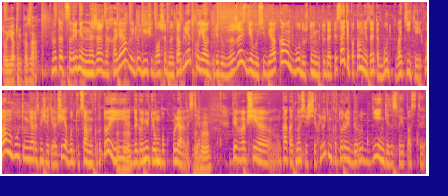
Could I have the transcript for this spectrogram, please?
то я только за. Ну, вот это современная жажда халявы, люди ищут волшебную таблетку, я вот перейду в ЖЖ, сделаю себе аккаунт, буду что-нибудь туда писать, а потом мне за это будут платить, и рекламу будут у меня размещать, и вообще я буду тут самый крутой и угу. догоню тему по популярности. Угу. Ты вообще как относишься к людям, которые берут деньги за свои посты?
